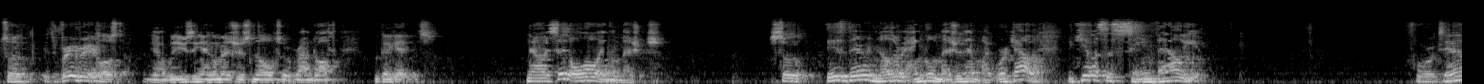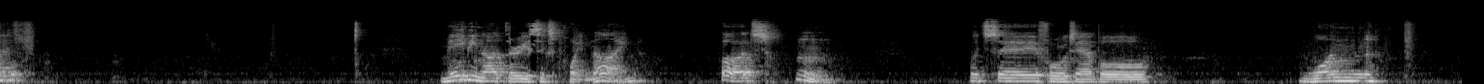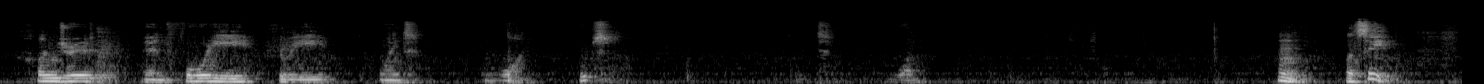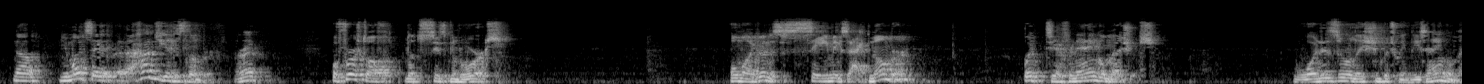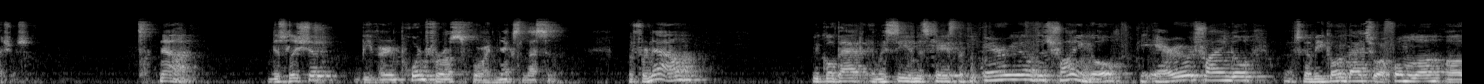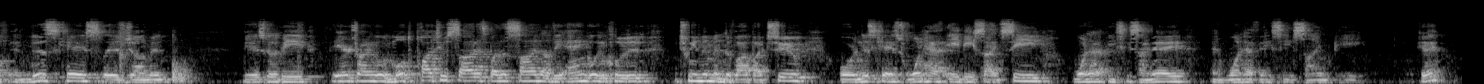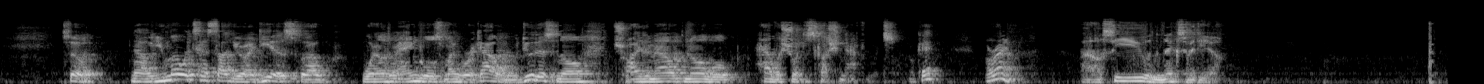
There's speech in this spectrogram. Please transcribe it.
So it's very, very close though. You know, we're using angle measures, no, to round off, we're gonna get this. Now I said all angle measures. So is there another angle measure that might work out to give us the same value? For example, maybe not 36.9, but, hmm, let's say, for example, 143.1. Oops. One. Hmm, let's see. Now, you might say, how did you get this number? All right. Well, first off, let's see if the number works. Oh my goodness, the same exact number, but different angle measures. What is the relation between these angle measures? Now, this relationship will be very important for us for our next lesson. But for now, we go back and we see in this case that the area of the triangle, the area of a triangle is going to be going back to our formula of, in this case, ladies and gentlemen, is going to be the area triangle multiply two sides by the sine of the angle included between them and divide by two, or in this case, one half AB sine C, one half BC sine A, and one half AC sine B. Okay? So now you might want to test out your ideas about what other angles might work out. When we do this, no, try them out. No, we'll have a short discussion afterwards. Okay? All right. I'll see you in the next video.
